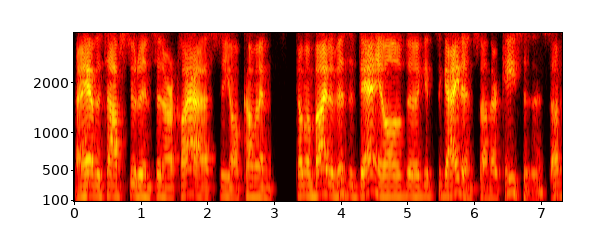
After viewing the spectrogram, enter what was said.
I have the top students in our class, you know, coming coming by to visit Daniel to get the guidance on their cases and stuff.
